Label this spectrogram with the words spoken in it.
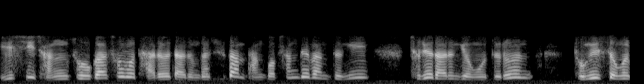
일시 장소가 서로 다르다든가 수단 방법 상대방 등이 전혀 다른 경우들은 동일성을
